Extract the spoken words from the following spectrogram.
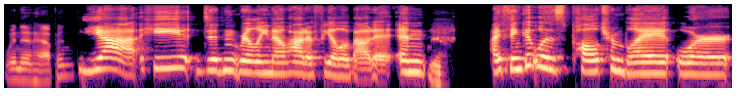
when that happened? Yeah, he didn't really know how to feel about it. And Yeah. I think it was Paul Tremblay or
